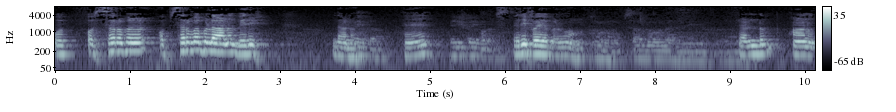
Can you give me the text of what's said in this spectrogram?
ഒബ്സർവബിൾ ഒബ്സർവബിൾ ആണ് വെരി എന്താണ്? വെരിഫയബിൾ രണ്ടും ആണ്.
